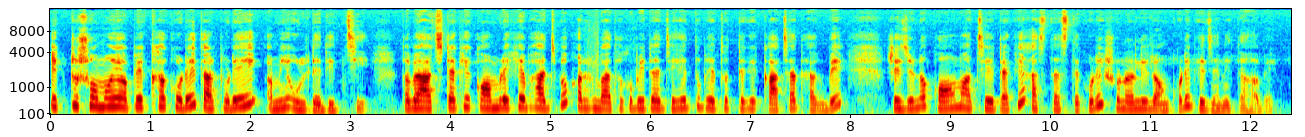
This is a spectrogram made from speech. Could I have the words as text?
একটু সময় অপেক্ষা করে তারপরে আমি উল্টে দিচ্ছি। তবে আঁচটাকে কম রেখে ভাজবো, কারণ বাঁধাকপিটা যেহেতু ভেতর থেকে কাঁচা থাকবে, সেই জন্য কম আঁচে এটাকে আস্তে আস্তে করে সোনালি রং করে ভেজে নিতে হবে।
